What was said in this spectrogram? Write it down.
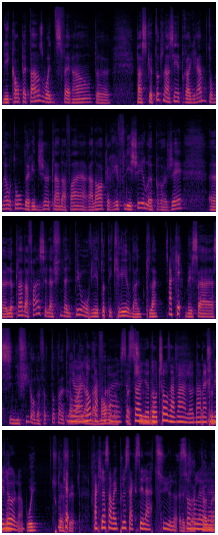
les compétences vont être différentes. euh, parce que tout l'ancien programme tournait autour de rédiger un plan d'affaires, alors que réfléchir le projet, euh, le plan d'affaires, c'est la finalité où on vient tout écrire dans le plan. OK. Mais ça signifie qu'on a fait tout un Il y travail a un en amont. euh, c'est ça, il y a d'autres choses avant, d'en arriver là, là. Oui, tout à fait. Fait que là, ça va être plus axé là-dessus, là, sur le, le,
